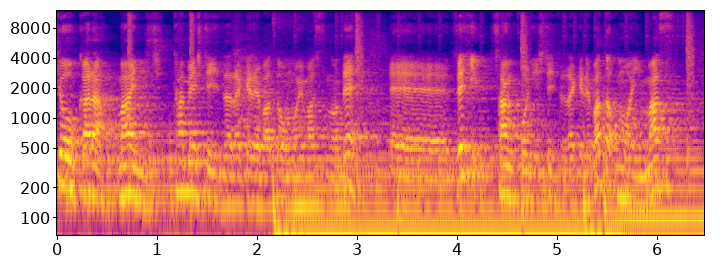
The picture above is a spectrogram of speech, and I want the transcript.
今日から毎日試していただければと思いますので、えー、ぜひ参考にしていただければと思います。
